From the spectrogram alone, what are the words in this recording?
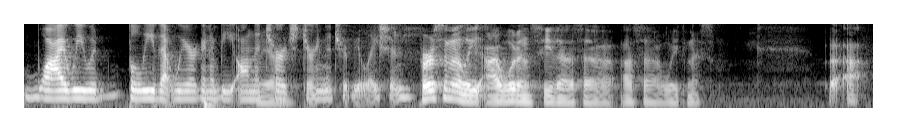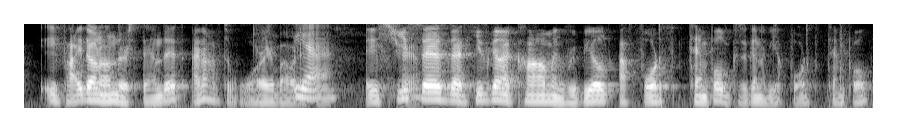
why we would believe that we are going to be on the church during the tribulation Personally, I wouldn't see that as a as a weakness. Uh, if I don't understand it, I don't have to worry about it. yeah if he true. says that he's gonna come and rebuild a fourth temple because it's gonna be a fourth temple,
